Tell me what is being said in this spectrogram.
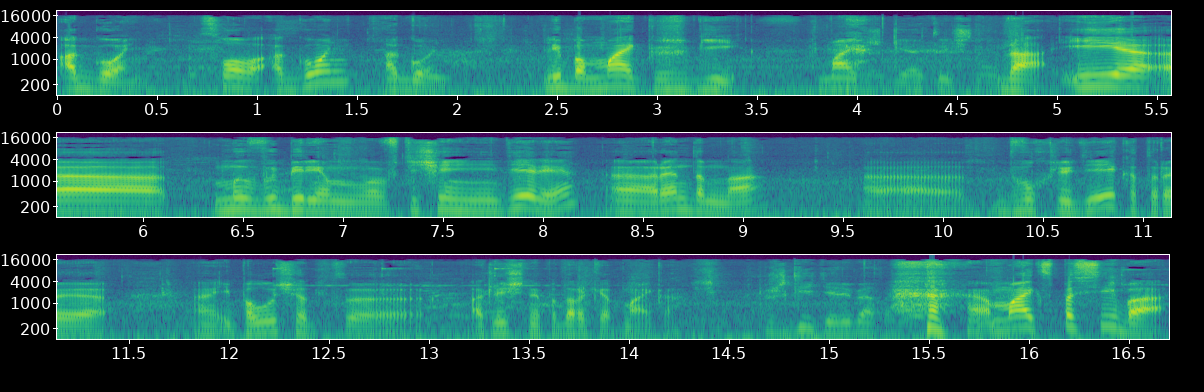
огонь. Слово огонь. Огонь. Либо Майк жги. Майк жги, отлично. Да, и э, мы выберем в течение недели э, рандомно э, двух людей, которые э, и получат э, отличные подарки от Майка. Ждите, ребята. Майк, спасибо.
